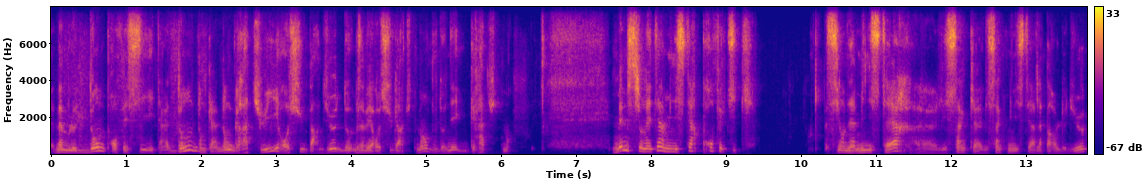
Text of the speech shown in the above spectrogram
heu, même le don de prophétie est un don, donc un don gratuit reçu par Dieu, vous avez reçu gratuitement, vous donnez gratuitement. Même si on était un ministère prophétique. Si on est un ministère, heu, les 5, heu, les 5 ministères de la parole de Dieu,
